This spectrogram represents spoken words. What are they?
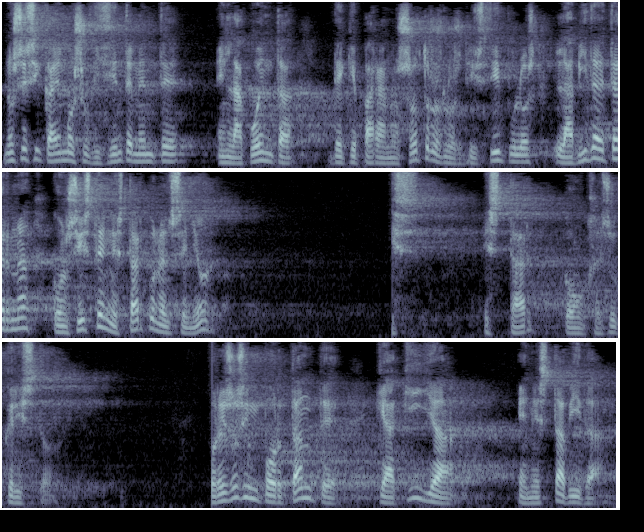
no sé si caemos suficientemente en la cuenta de que para nosotros los discípulos la vida eterna consiste en estar con el Señor, es estar con Jesucristo. Por eso es importante que aquí ya, en esta vida,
